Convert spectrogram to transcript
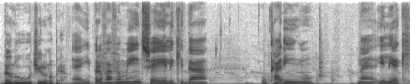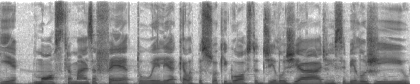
dando o tiro no pé. É, e provavelmente é ele que dá o carinho, né? Ele é que mostra mais afeto, ele é aquela pessoa que gosta de elogiar, de receber elogio.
